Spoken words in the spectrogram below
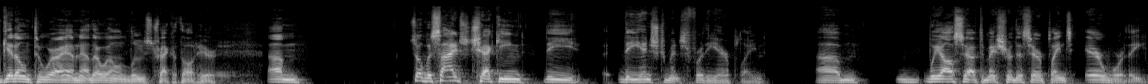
get on to where I am now. That way I don't lose track of thought here. Um, so besides checking the the instruments for the airplane, um, we also have to make sure this airplane's airworthy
